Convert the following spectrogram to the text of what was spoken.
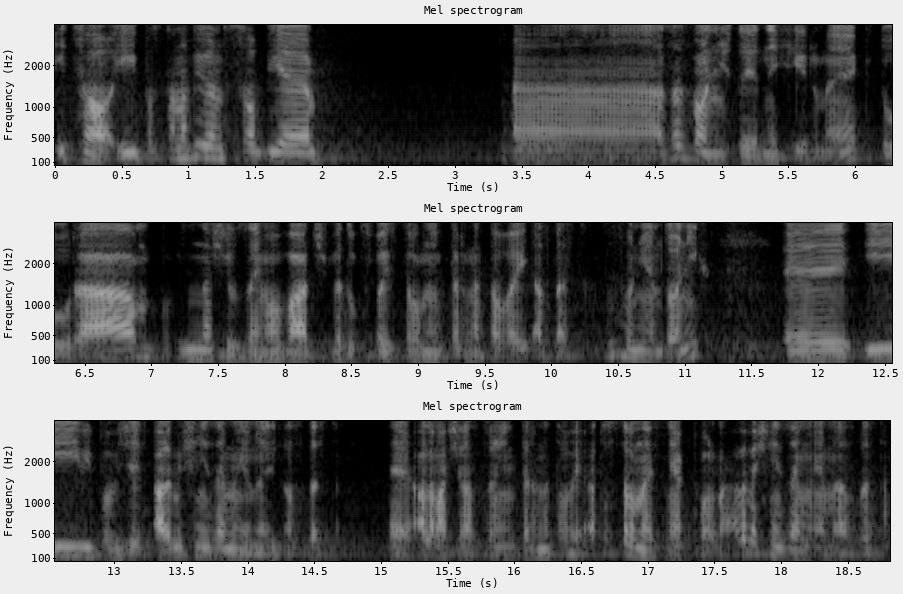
i co? I postanowiłem sobie zadzwonić do jednej firmy, która powinna się zajmować według swojej strony internetowej azbestem. Zadzwoniłem do nich i mi powiedzieli, ale my się nie zajmujemy azbestem, ale macie na stronie internetowej, a to strona jest nieaktualna, ale my się nie zajmujemy azbestem.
